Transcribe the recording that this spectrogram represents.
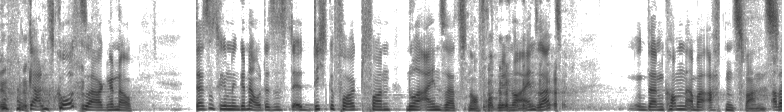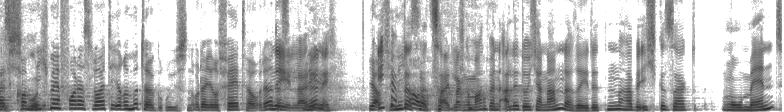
Ganz kurz sagen, genau. Das ist genau, das ist äh, dicht gefolgt von nur ein Satz noch, Frau Will, nur ein Satz. Dann kommen aber 28. Aber es kommt nicht mehr vor, dass Leute ihre Mütter grüßen oder ihre Väter, oder? Nee, das, leider nee. nicht. Ja, ich habe das auch. eine Zeit lang gemacht. Wenn alle durcheinander redeten, habe ich gesagt, Moment,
